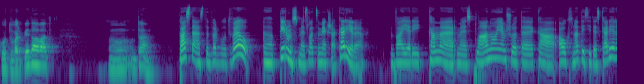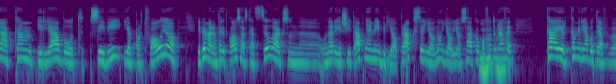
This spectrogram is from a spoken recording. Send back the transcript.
ko tu vari piedāvāt. Un, un tā. Pastāst tad varbūt vēl pirms mēs lecam iekšā karjerā. Vai arī kamēr mēs plānojam šo te, kā augt un attīstīties karjerā, kam ir jābūt CV, jeb portfolio. Ja, piemēram, tagad klausās kāds cilvēks, un, un arī ir šī apņēmība, ir jau prakse, jau, nu, jau, jau sāk kaut ko mm -hmm, fotografēt. Kā ir, kam ir jābūt tajā uh,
